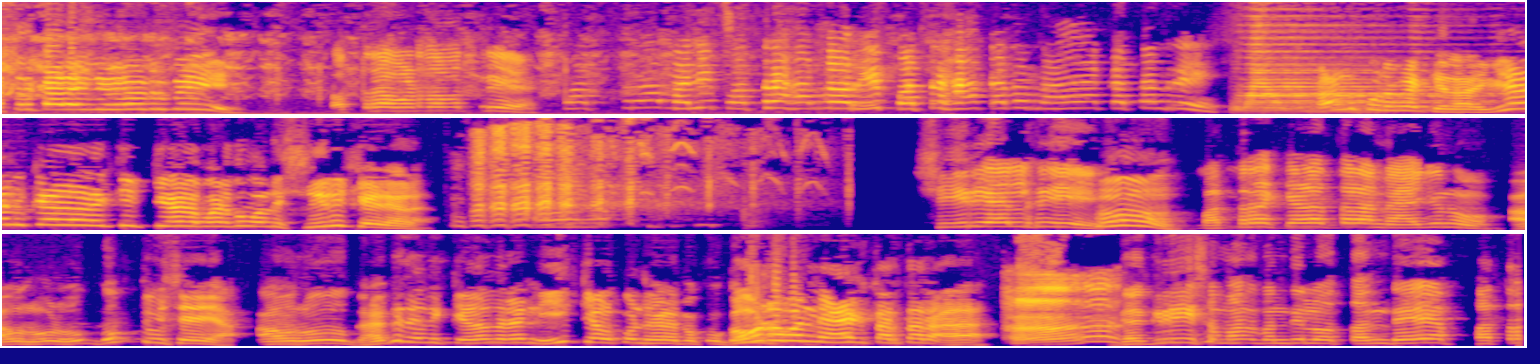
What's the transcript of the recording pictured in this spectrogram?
ಎತ್ತರ ಕಾಲ ಇದೆ ಹೇಳ್ರಿ ಬೈ. ಪತ್ರ ಹೊಡೆದವತ್ರಿ. ಪತ್ರ ಮನಿ ಪತ್ರ ಹಾಕವ್ರಿ ಪತ್ರ ಹಾಕದ್ರ ನಾ ಹಾಕತ್ತನ್ರಿ ತಂದು ಕೊಡ್ಬೇಕಿಲ್ಲ. ಏನ್ ಕೇಳಕ್ಕೆ ಕೇಳಬಾರ್ದು ಒಂದು ಸಿರಿ ಕೇಳ್ಯಾಳ. ಸೀರೆ ಅಲ್ರಿ. ಹ್ಮ್. ಪತ್ರ ಕೇಳತ್ತಾಳ ಮ್ಯಾಗಿನು. ಅವ್ ನೋಡು ಗುಪ್ತ ವಿಷಯ. ಅವ್ರು ಗಗದ ಕೇಳಿದ್ರೆ ನೀ ಕೇಳ್ಕೊಂಡು ಹೇಳ್ಬೇಕು. ಗೌಡವನ್ನ ಹೇಗ್ ಯಾಕೆ ತರ್ತಾರ? ಗಗ್ರಿ ಸಂಬಂಧ ಬಂದಿಲ್ಲ ತಂದೆ ಪತ್ರ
